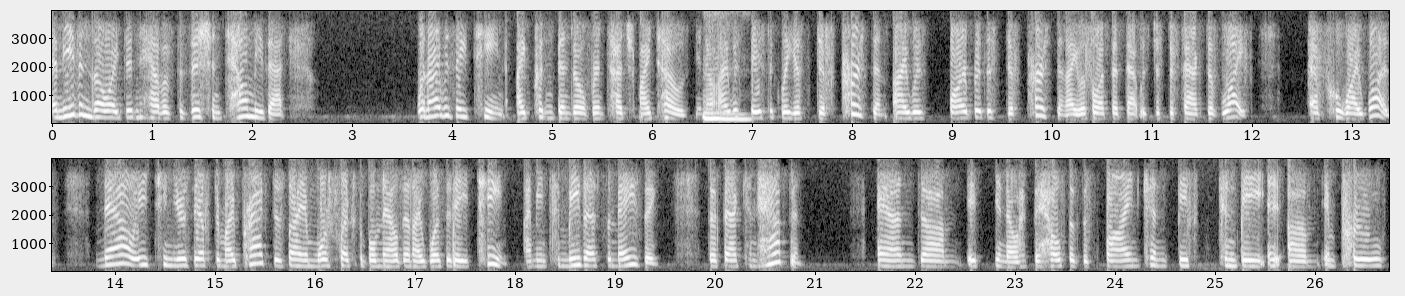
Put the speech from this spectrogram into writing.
And even though I didn't have a physician tell me that, when I was 18, I couldn't bend over and touch my toes. You know, mm-hmm. I was mm-hmm. basically a stiff person. I was Barbara the stiff person. I thought that that was just a fact of life, of who I was. Now, 18 years after my practice, I am more flexible now than I was at 18. I mean, to me, that's amazing that that can happen and um, it, you know the health of the spine can be can be um, improved.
